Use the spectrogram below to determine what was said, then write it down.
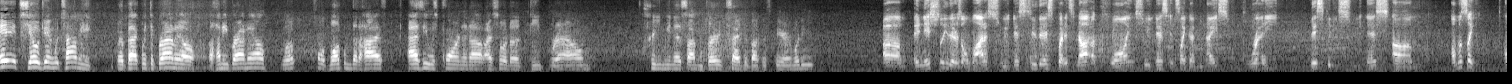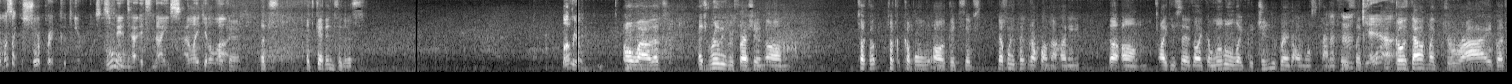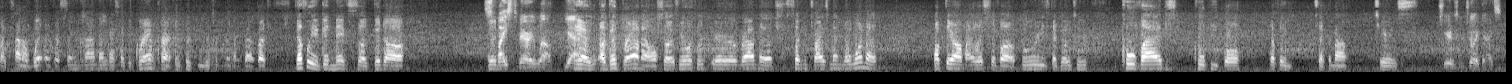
Hey, it's Joe again with Tommy. We're back with the brown ale, a honey brown ale called Welcome to the Hive. As he was pouring it out, I saw the deep brown creaminess. I'm very excited about this beer. What do you? Um, initially, there's a lot of sweetness to this, but it's not a clawing sweetness. It's like a nice bready, biscuity sweetness. Um, almost like almost like a shortbread cookie. Almost. It's fantastic. It's nice. I like it a lot. Okay, let's let's get into this. Lovely. Oh wow, that's that's really refreshing. Um, took a, took a couple uh, good sips. Definitely picking up on the honey. The um, like you said, like a little like a gingerbread almost kind of Mhm, tastes like yeah. it goes down like dry, but like kind of wet at the same time, almost like a graham cracker cookie or something like that. But definitely a good mix, a good uh, Good. Spiced very well. Yeah. yeah, a good brown ale. So if you're looking you're around the Seven Tribesmen, no one uh, up there on my list of uh, breweries to go to. Cool vibes, cool people. Definitely check them out. Cheers. Cheers. Enjoy, guys.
